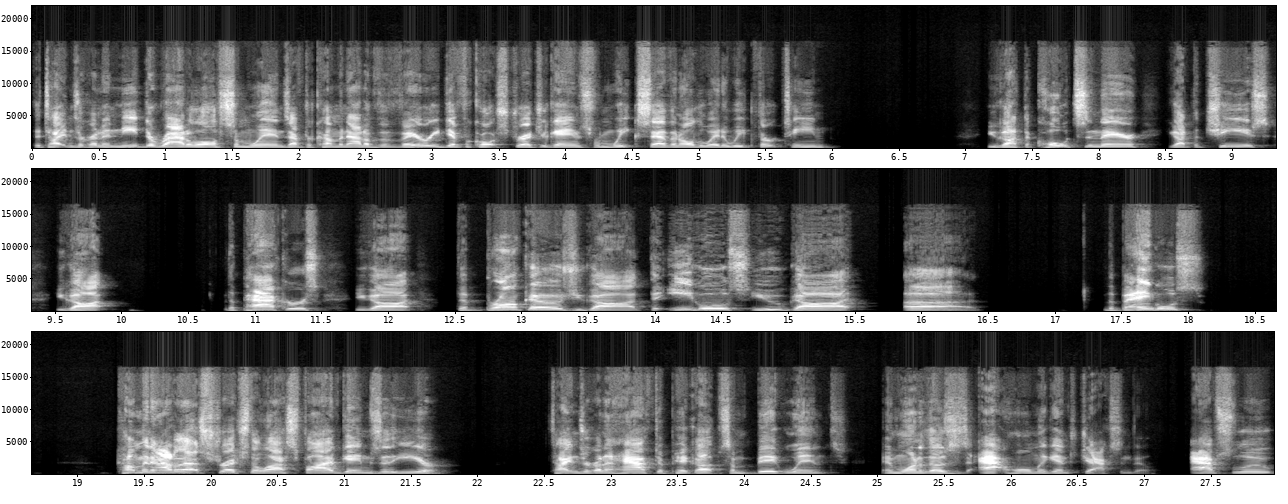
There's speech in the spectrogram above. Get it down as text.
The Titans are going to need to rattle off some wins after coming out of a very difficult stretch of games from week seven all the way to week 13. You got the Colts in there. You got the Chiefs. You got the Packers. You got the Broncos. You got the Eagles. You got uh, the Bengals. Coming out of that stretch, the last five games of the year, Titans are going to have to pick up some big wins. And one of those is at home against Jacksonville. Absolute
